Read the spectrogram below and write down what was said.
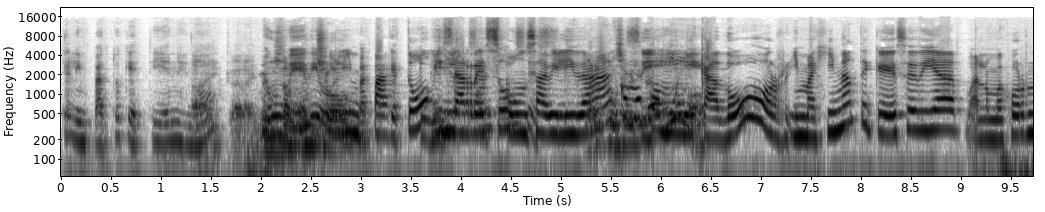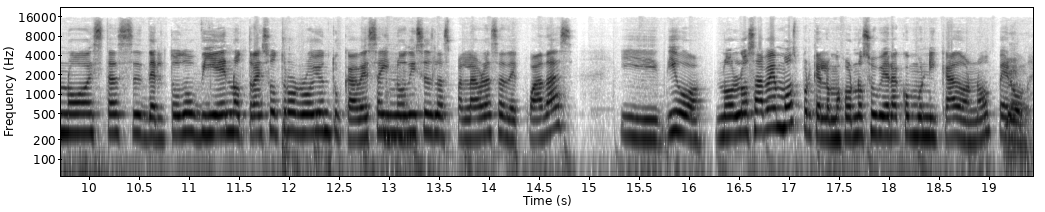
El impacto que tiene, ¿no? Ay, caray. Me Un gusta medio. mucho. El impacto y la responsabilidad, La como comunicador. Imagínate que ese día a lo mejor no estás eh, del todo bien o traes otro rollo en tu cabeza y no dices las palabras adecuadas. Y digo, no lo sabemos porque a lo mejor no se hubiera comunicado, ¿no? Pero Claro.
